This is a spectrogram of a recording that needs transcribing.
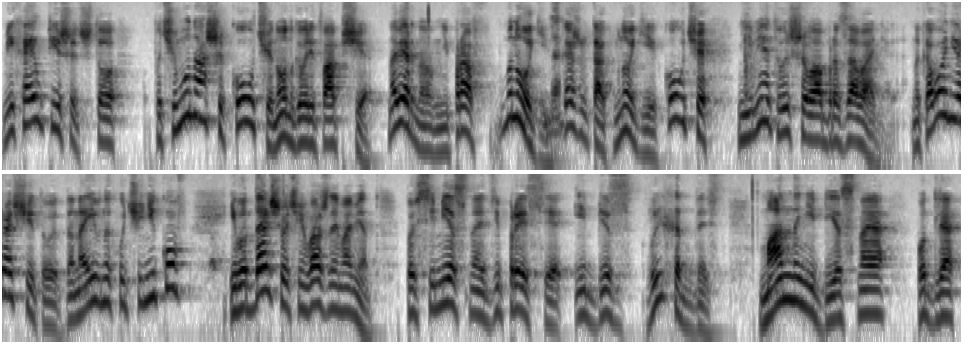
Михаил пишет, что почему наши коучи, но он говорит вообще, наверное, он не прав, многие, да. скажем так, многие коучи не имеют высшего образования. На кого они рассчитывают? На наивных учеников? И вот дальше очень важный момент. Повсеместная депрессия и безвыходность, манна небесная, вот для,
